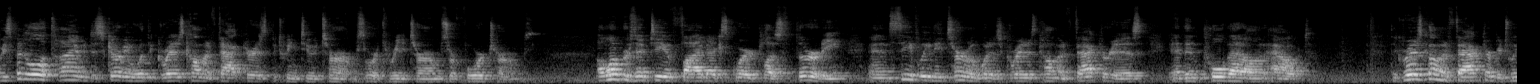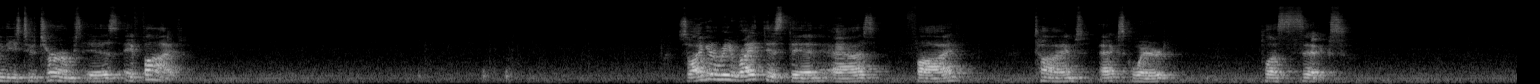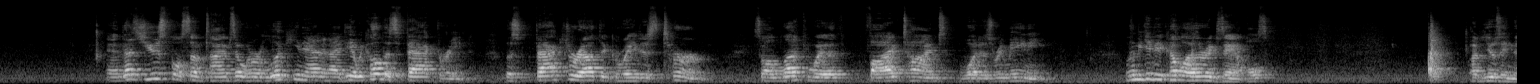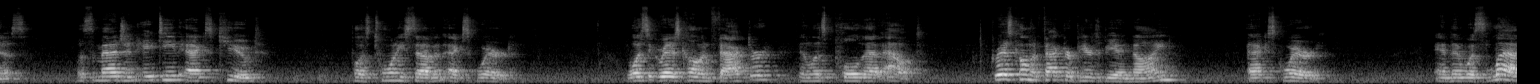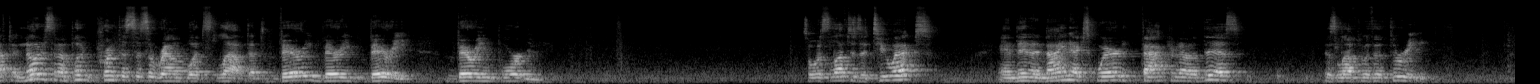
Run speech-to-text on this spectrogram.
We spent a little time in discovering what the greatest common factor is between two terms, or three terms, or four terms. I want to present to you 5x squared plus 30 and see if we can determine what its greatest common factor is and then pull that on out. The greatest common factor between these two terms is a 5. So I can rewrite this then as 5 times x squared plus 6. And that's useful sometimes that we're looking at an idea. We call this factoring. Let's factor out the greatest term. So I'm left with 5 times what is remaining. Let me give you a couple other examples of using this. Let's imagine 18x cubed plus 27x squared. What's the greatest common factor? And let's pull that out. Greatest common factor appears to be a 9x squared. And then what's left, and notice that I'm putting parentheses around what's left. That's very, very, very, very important. So what's left is a 2x, and then a 9x squared factored out of this is left with a 3.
